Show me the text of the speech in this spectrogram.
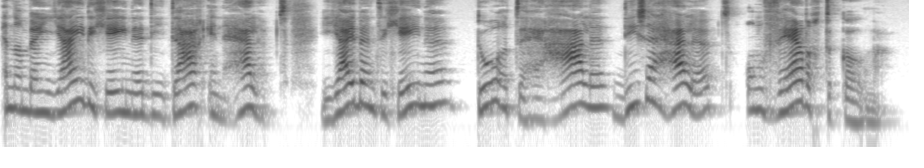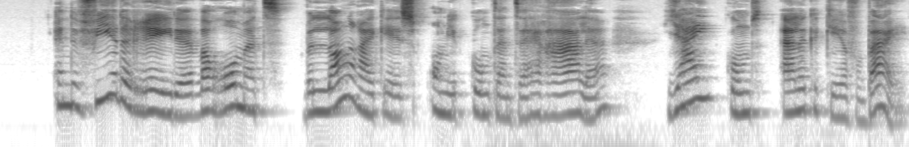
En dan ben jij degene die daarin helpt. Jij bent degene door het te herhalen die ze helpt om verder te komen. En de vierde reden waarom het belangrijk is om je content te herhalen, jij komt elke keer voorbij.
